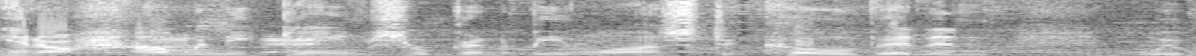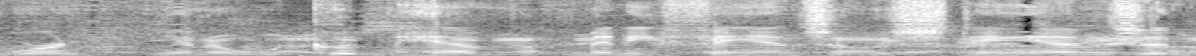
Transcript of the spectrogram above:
you know how many games were going to be lost to COVID, and we weren't, you know, we couldn't have many fans in the stands, and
